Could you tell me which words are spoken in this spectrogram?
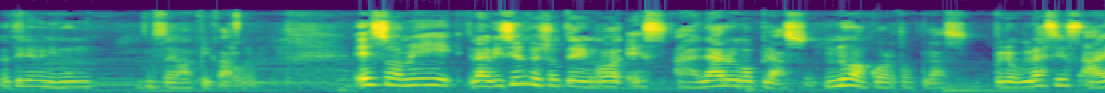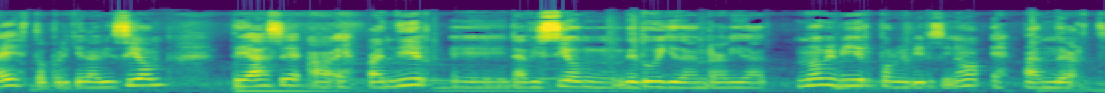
no tiene ningún, no sé cómo explicarlo. Eso a mí, la visión que yo tengo es a largo plazo, no a corto plazo. Pero gracias a esto, porque la visión te hace a expandir eh, la visión de tu vida en realidad. No vivir por vivir, sino expanderte.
